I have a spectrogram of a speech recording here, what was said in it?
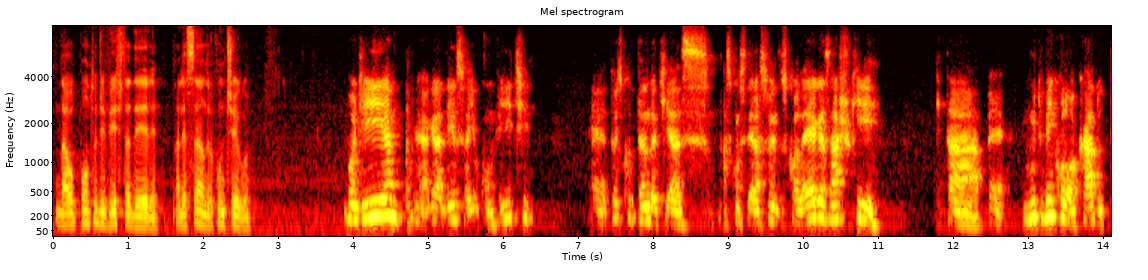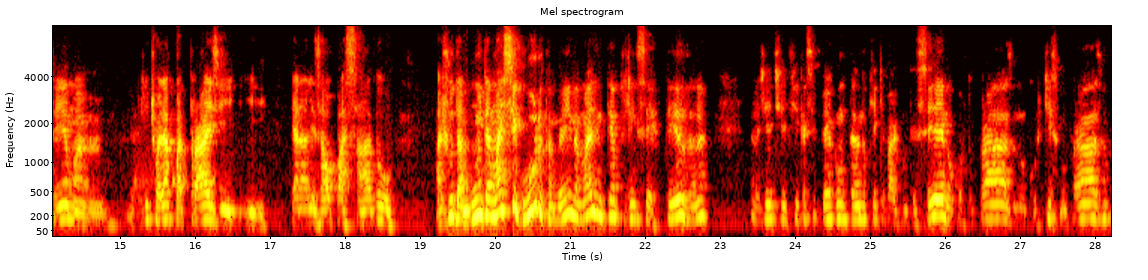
dar o ponto de vista dele. Alessandro, contigo. Bom dia, agradeço aí o convite. Estou é, escutando aqui as, as considerações dos colegas. Acho que está é, muito bem colocado o tema. A gente olhar para trás e, e, e, analisar o passado ajuda muito, é mais seguro também, ainda mais em tempos de incerteza, né? A gente fica se perguntando o que, que vai acontecer no curto prazo, no curtíssimo prazo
